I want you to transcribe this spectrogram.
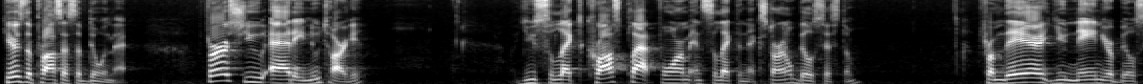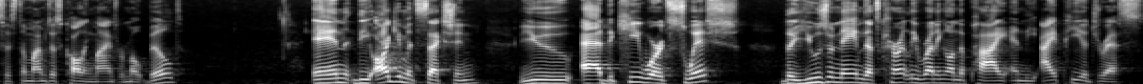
Here's the process of doing that. First, you add a new target. You select cross-platform and select an external build system. From there, you name your build system. I'm just calling mine remote build. In the argument section, you add the keyword swish, the username that's currently running on the Pi, and the IP address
